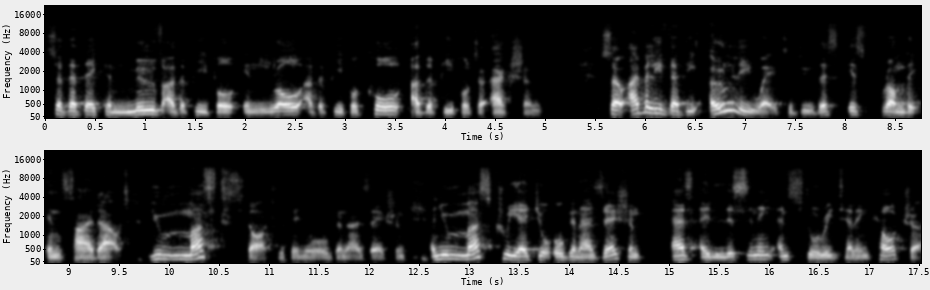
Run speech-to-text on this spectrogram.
so that they can move other people, enroll other people, call other people to action. So I believe that the only way to do this is from the inside out. You must start within your organization and you must create your organization as a listening and storytelling culture.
